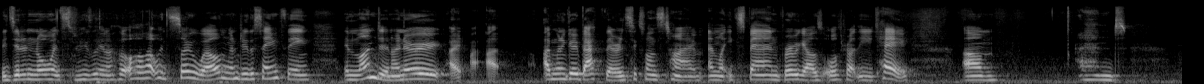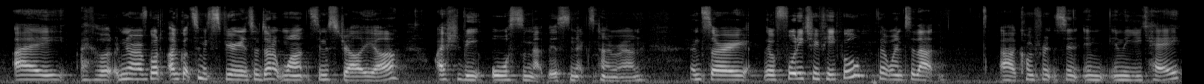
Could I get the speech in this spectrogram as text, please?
they did it and all went smoothly and I thought, oh, that went so well. I'm going to do the same thing in London. I know I, I, I'm going to go back there in six months' time and like expand Gals all throughout the UK. Um, and I, I thought, no, I've got, I've got some experience. I've done it once in Australia. I should be awesome at this next time around. And so there were 42 people that went to that uh, conference in, in, in, the UK,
